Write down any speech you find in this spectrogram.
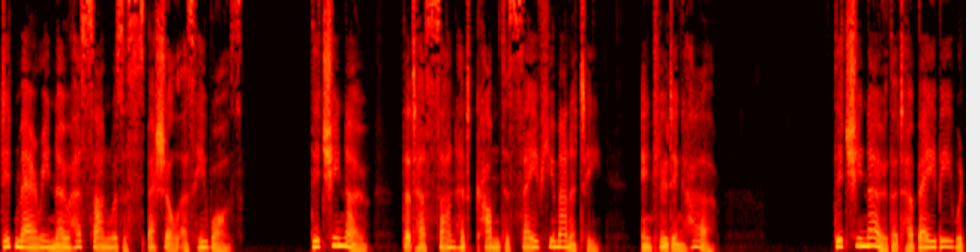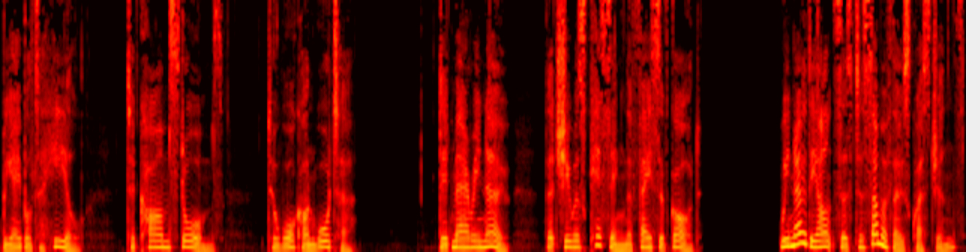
Did Mary know her son was as special as he was? Did she know that her son had come to save humanity, including her? Did she know that her baby would be able to heal, to calm storms, to walk on water? Did Mary know that she was kissing the face of God? We know the answers to some of those questions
